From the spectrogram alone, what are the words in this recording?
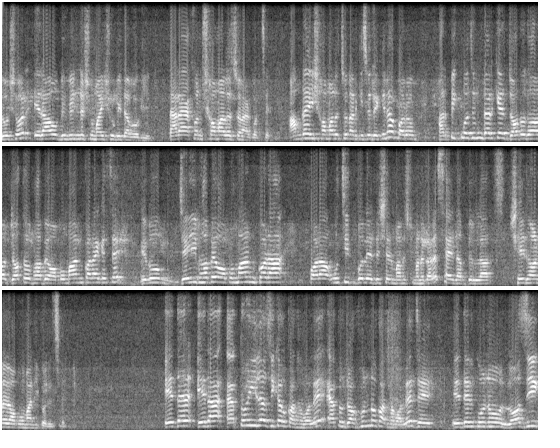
দোসর এরাও বিভিন্ন সময় সুবিধাভোগী। তারা এখন সমালোচনা করছে। আমরা এই সমালোচনার কিছু দেখি না, বরং হার্পিক মজুমদারকে যত যতভাবে অপমান করা গেছে এবং যেইভাবে অপমান করা করা উচিত বলে দেশের মানুষ মনে করে সাইদ আবদুল্লাহ সেই ধরনের অপমানই করেছে। এদের, এরা এত ইলজিক্যাল কথা বলে, এত জঘন্য কথা বলে যে এদের কোনো লজিক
